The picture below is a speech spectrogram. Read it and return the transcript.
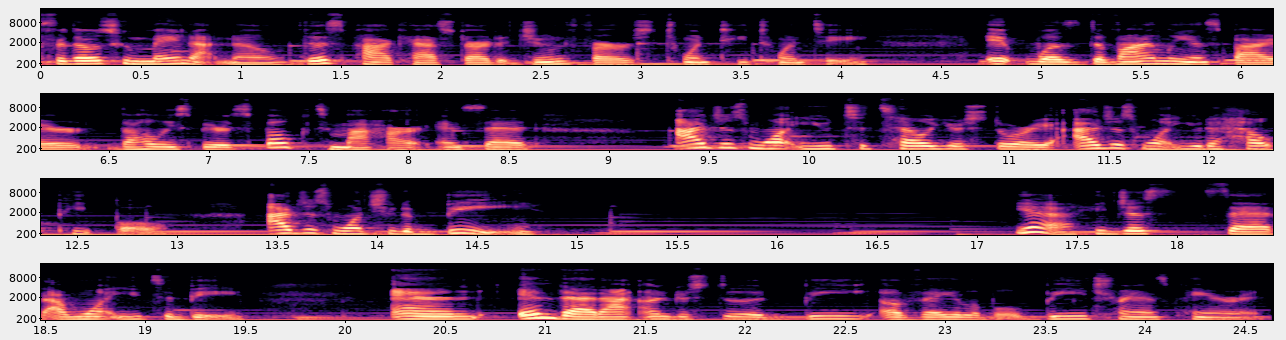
for those who may not know, this podcast started June 1st, 2020. It was divinely inspired. The Holy Spirit spoke to my heart and said, I just want you to tell your story. I just want you to help people. I just want you to be. Yeah, he just said, I want you to be. And in that, I understood be available, be transparent,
